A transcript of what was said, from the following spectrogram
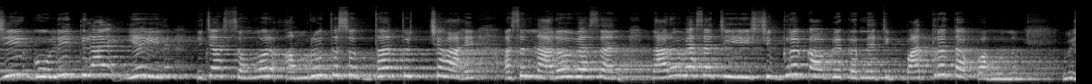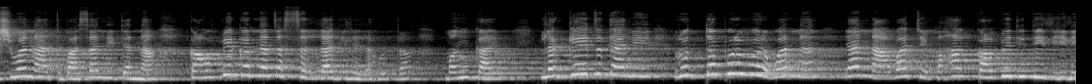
जी गोडी तिला येईल तिच्या समोर अमृतसुद्धा तुच्छ आहे असं नारोव्यासा नारोव्यासाची ही शीघ्र काव्य करण्याची पात्रता पाहून विश्वनाथ बासांनी त्यांना काव्य करण्याचा सल्ला दिलेला होता. मग काय? लगेच त्यांनी वृत्तपूर्व वर्णन या नावाचे महाकाव्य तिथे लिहिले.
